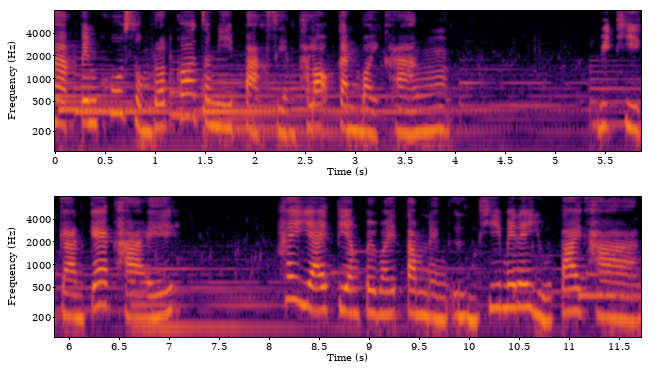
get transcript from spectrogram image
หากเป็นคู่สมรสก็จะมีปากเสียงทะเลาะกันบ่อยครั้ง วิธีการแก้ไข ให้ย้ายเตียงไปไว้ตำแหน่งอื่นที่ไม่ได้อยู่ใต้คาน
